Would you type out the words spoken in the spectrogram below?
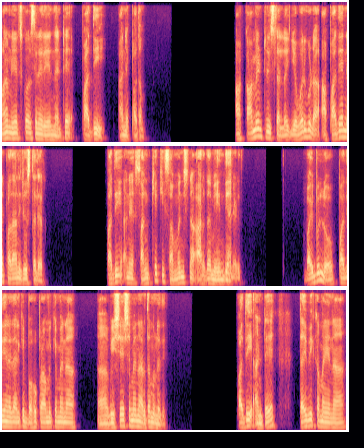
మనం నేర్చుకోవాల్సినది ఏంటంటే పది అనే పదం. ఆ కామెంటరీస్లలో ఎవరు కూడా ఆ పది అనే పదాన్ని చూస్తలేరు. పది అనే సంఖ్యకి సంబంధించిన అర్థం ఏంది అనేది. బైబిల్లో పది అనే దానికి బహు ప్రాముఖ్యమైన విశేషమైన అర్థం ఉన్నది పది అంటే దైవికమైన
